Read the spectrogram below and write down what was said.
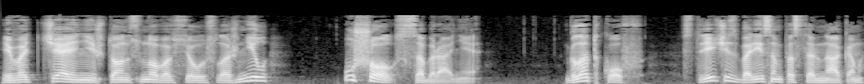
и в отчаянии, что он снова все усложнил, ушел с собрания. Гладков. Встречи с Борисом Пастернаком.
